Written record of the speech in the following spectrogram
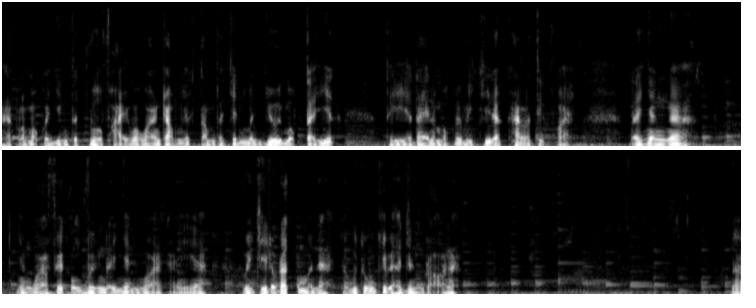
hoặc là một cái diện tích vừa phải và quan trọng nhất tầm tài chính mình dưới 1 tỷ đó, thì đây là một cái vị trí đất khá là tuyệt vời. Để nhân à, nhân qua phía công viên để nhìn qua cái à, vị trí lô đất của mình ha. Cho cô chú chị bị hình dung rõ nè. Đó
